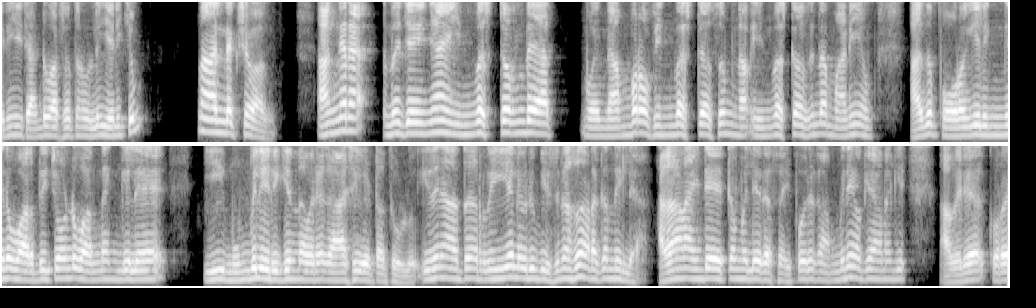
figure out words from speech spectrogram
ഇനി രണ്ട് വർഷത്തിനുള്ളിൽ എനിക്കും നാല് ലക്ഷമാകും. അങ്ങനെ എന്ന് വെച്ച് കഴിഞ്ഞാൽ ഇൻവെസ്റ്ററിന്റെ നമ്പർ ഓഫ് ഇൻവെസ്റ്റേഴ്സും ഇൻവെസ്റ്റേഴ്സിന്റെ മണിയും അത് പുറകിൽ ഇങ്ങനെ വർദ്ധിച്ചുകൊണ്ട് വന്നെങ്കിലേ ഈ മുമ്പിലിരിക്കുന്നവന് കാശ് കിട്ടത്തുള്ളൂ. ഇതിനകത്ത് റിയൽ ഒരു ബിസിനസ് നടക്കുന്നില്ല. അതാണ് അതിന്റെ ഏറ്റവും വലിയ രസം. ഇപ്പോൾ ഒരു കമ്പനിയൊക്കെ ആണെങ്കിൽ അവർ കുറേ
